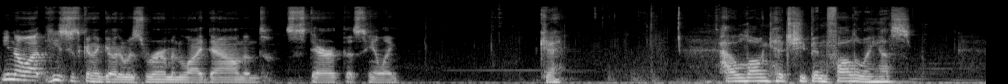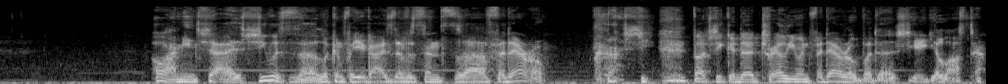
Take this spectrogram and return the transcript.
you know what? He's just gonna go to his room and lie down and stare at the ceiling. okay. How long had she been following us? Oh, I mean, she, uh, she was uh, looking for you guys ever since uh, Federo. she thought she could uh, trail you in Federo, but uh, she, you lost her.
